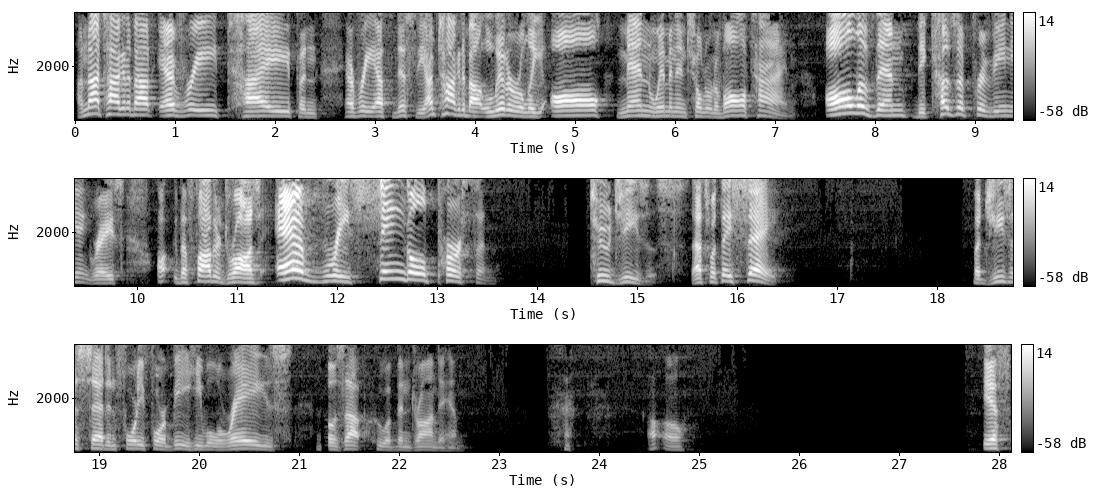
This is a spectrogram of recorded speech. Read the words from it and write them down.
I'm not talking about every type and every ethnicity. I'm talking about literally all men, women, and children of all time. All of them, because of prevenient grace, uh, the Father draws every single person to Jesus. That's what they say. But Jesus said in 44b, He will raise those up who have been drawn to him. uh oh. If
